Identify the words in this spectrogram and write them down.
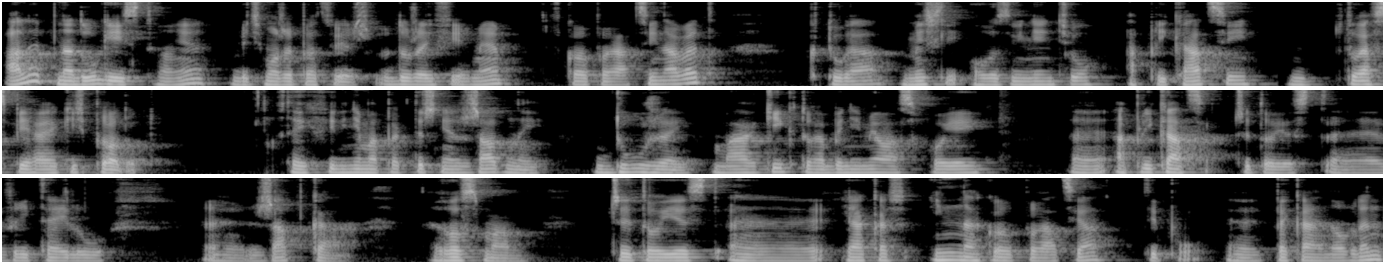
Ale na drugiej stronie być może pracujesz w dużej firmie, w korporacji nawet, która myśli o rozwinięciu aplikacji, która wspiera jakiś produkt. W tej chwili nie ma praktycznie żadnej dużej marki, która by nie miała swojej e, aplikacji. Czy to jest e, w retailu e, Żabka, Rossmann, czy to jest jakaś inna korporacja typu PKN Orlen,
